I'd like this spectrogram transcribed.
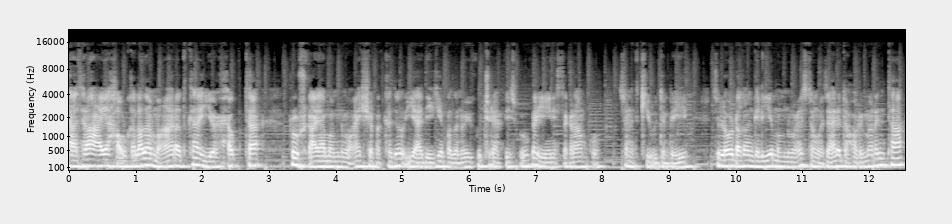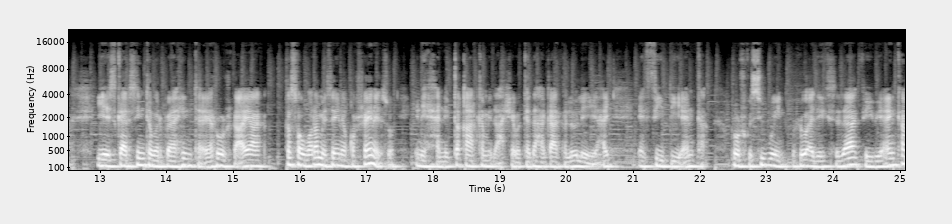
raadraacaya howlgallada mucaaradka iyo xogta ruushka ayaa mamnuucay shabakado iyo adeegyo badan oo ay ku jiraan facebooka iyo instagramku. Sanadkii u dambeeyey si loo dhaqangeliyo mamnuucistan wasaaradda horumarinta iyo isgaarsiinta warbaahinta ee ruushka ayaa ka soo waramaysa inay qorsheynayso inay xanibto qaar ka mid ah shabakadaha gaarka loo leeyahay ee v b n-ka ruushku si weyn wuxuu adeegsadaa v b n-ka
